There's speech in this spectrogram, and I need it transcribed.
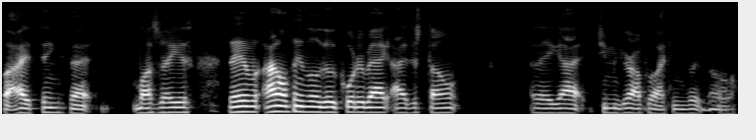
But I think that Las Vegas, they I don't think they'll go quarterback. I just don't. They got Jimmy Garoppolo. I think that they'll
